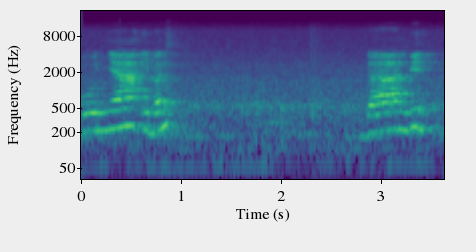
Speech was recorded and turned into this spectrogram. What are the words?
Punya Ibn Dan Bin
